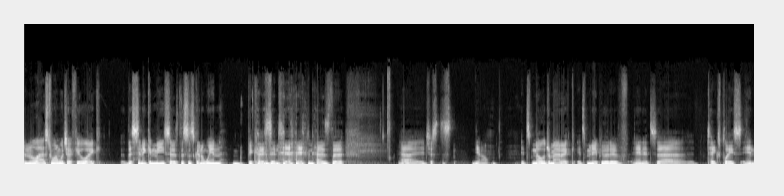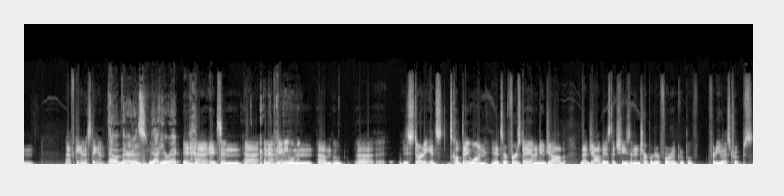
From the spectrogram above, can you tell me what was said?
and the last one, which I feel like the cynic in me says this is going to win because it, it has the, uh, it just, you know, it's melodramatic, it's manipulative, and it's uh, takes place in Afghanistan. Oh, there it is. Yeah, you're right. it's an uh, an Afghani woman um, who uh, is starting. It's it's called Day One, and it's her first day on a new job. That job is that she's an interpreter for a group of for U.S. troops,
